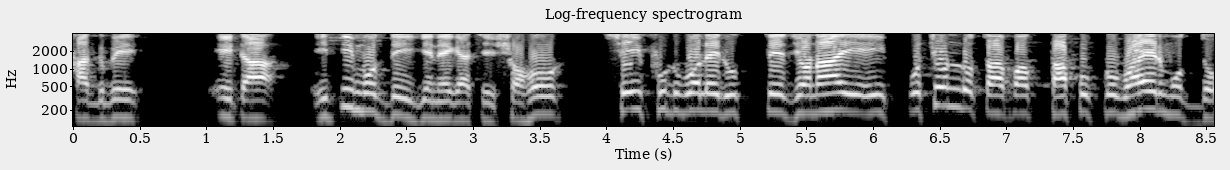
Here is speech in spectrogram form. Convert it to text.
থাকবে, এটা ইতিমধ্যেই জেনে গেছে শহর। সেই ফুটবলের উত্তেজনায় এই প্রচণ্ড তাপ, তাপপ্রবাহের মধ্যে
